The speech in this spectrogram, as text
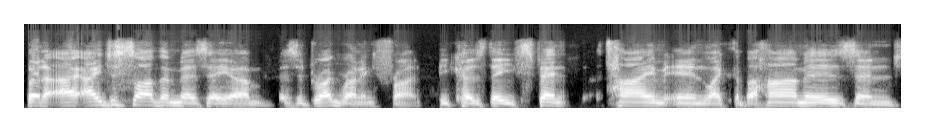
but I, I just saw them as a um, as a drug running front because they spent time in like the Bahamas and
